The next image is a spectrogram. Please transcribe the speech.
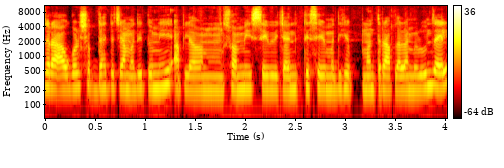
जरा अवघड शब्द आहे त्याच्यामध्ये तुम्ही आपल्या स्वामी सेवेच्या नित्यसेवेमध्ये हे मंत्र आपल्याला मिळून जाईल.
